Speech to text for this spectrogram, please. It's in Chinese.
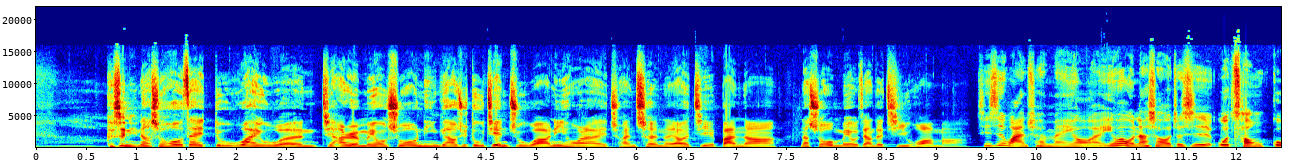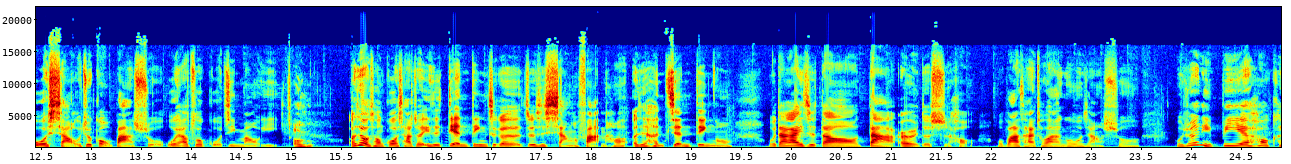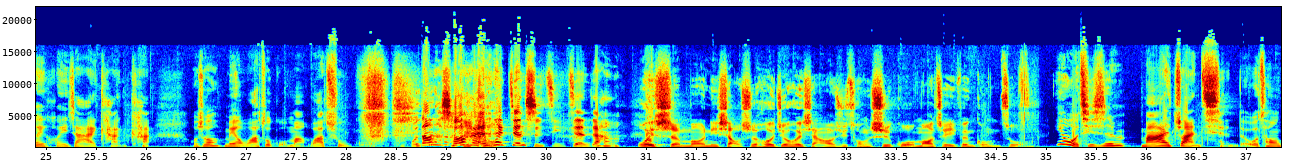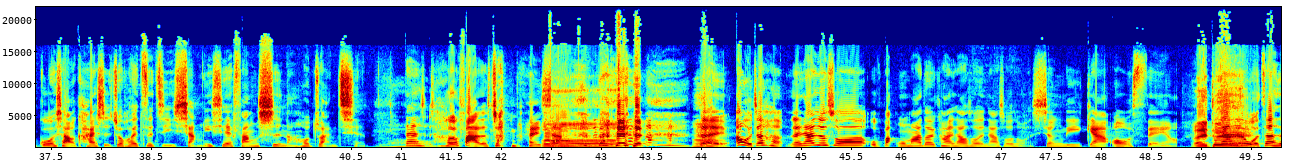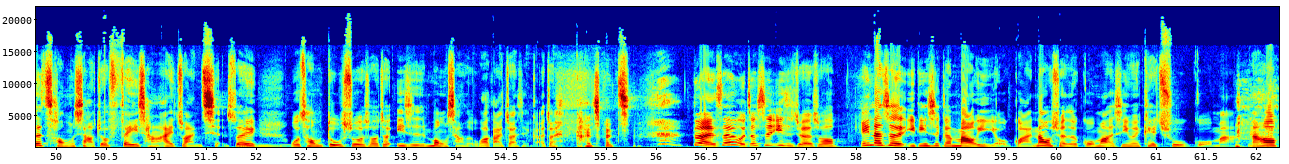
可是你那时候在读外文，家人没有说你应该要去读建筑啊，你以后来传承啊，要接班啊。那时候没有这样的计划吗？其实完全没有哎，因为我那时候就是我从国小我就跟我爸说我要做国际贸易哦，而且我从国小就一直奠定这个就是想法，然后而且很坚定哦。我大概一直到大二的时候，我爸才突然跟我讲说，我觉得你毕业后可以回家来看看。我说没有，我要做国贸，我要出国。我当时候还在坚持己见这样。为什么你小时候就会想要去从事国贸这一份工作？因为我其实蛮爱赚钱的，我从国小开始就会自己想一些方式，然后赚钱，但合法的状态下，对啊，我就很，人家就说我爸我妈都会开玩笑说，人家说什么生力干哦塞哦，哎对，但是我真的是从小就非常爱赚钱，所以我从读书的时候就一直梦想着我要赶快赚钱，赶快赚，赶快赚钱，对，所以我就是一直觉得说，哎，那这一定是跟贸易有关，那我选择国贸也是因为可以出国嘛，然后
